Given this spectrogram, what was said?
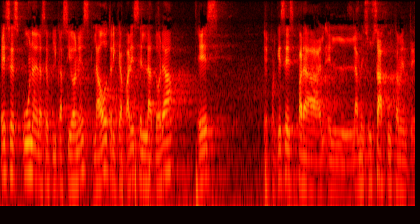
Esa es una de las explicaciones. La otra y que aparece en la Torá es, eh, porque ese es para el- la Mesuzá justamente.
